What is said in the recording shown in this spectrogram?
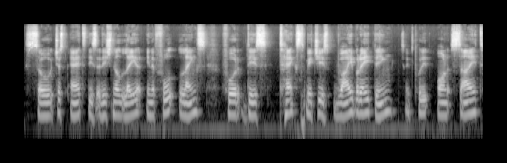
So just add this additional layer in a full length for this text, which is vibrating. So put it on side.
